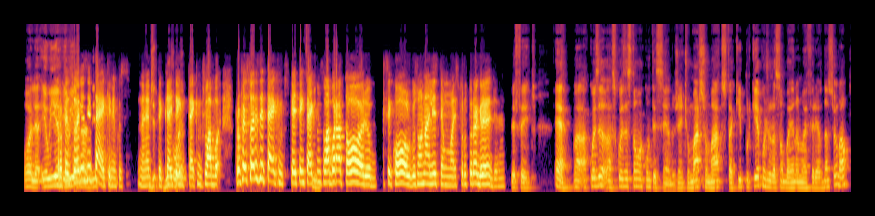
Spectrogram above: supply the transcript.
Olha, eu ia. Professores eu ia e técnicos, né? De, que aí tem técnicos labo... Professores e técnicos, que aí tem técnicos Sim. laboratório, psicólogos, jornalistas, tem uma estrutura grande, né? Perfeito. É, a coisa, as coisas estão acontecendo, gente. O Márcio Matos está aqui porque a Conjuração Baiana não é feriado nacional.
